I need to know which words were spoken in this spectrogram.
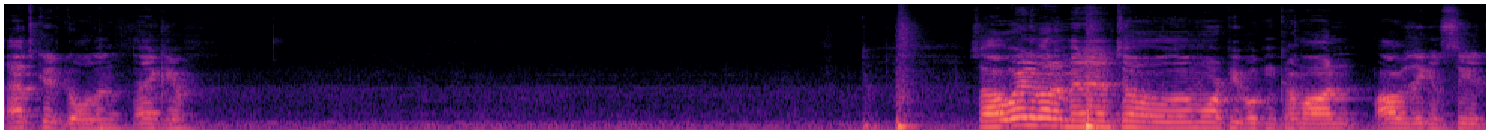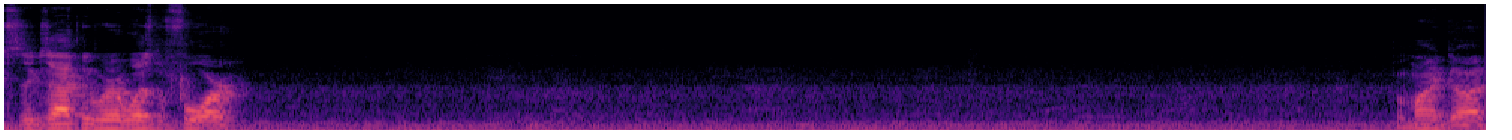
That's good, Golden. Thank you. So I'll wait about a minute until a little more people can come on. Obviously, you can see it's exactly where it was before. My God.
